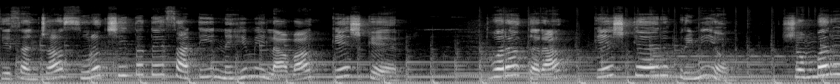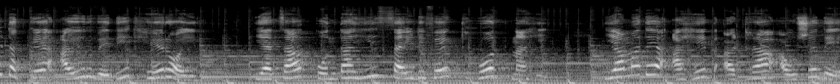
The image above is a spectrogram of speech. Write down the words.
केसांच्या सुरक्षिततेसाठी नेहमी लावा केश केअर त्वरा करा केश केअर प्रीमियम. शंभर टक्के आयुर्वेदिक हेअर ऑइल याचा कोणताही साईड इफेक्ट होत नाही. यामध्ये आहेत अठरा औषधे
